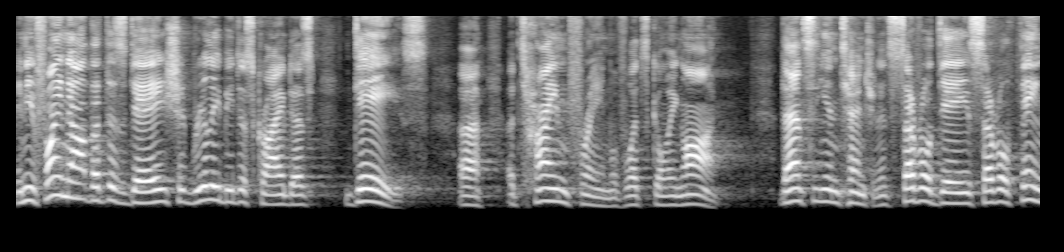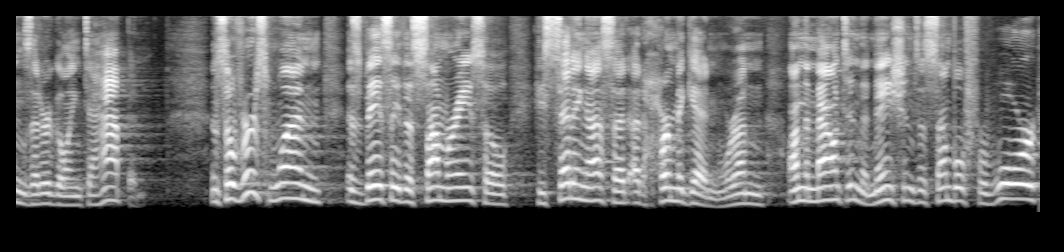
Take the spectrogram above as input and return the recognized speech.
And you find out that this day should really be described as days, uh, a time frame of what's going on. That's the intention. It's several days, several things that are going to happen. And so, verse 1 is basically the summary. So, he's setting us at, at Armageddon. We're on, on the mountain, the nations assemble for war.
